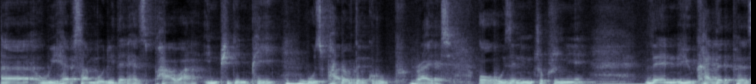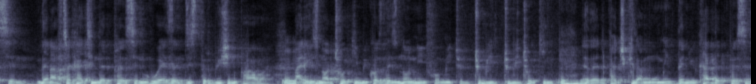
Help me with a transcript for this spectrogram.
uh, we have somebody that has power in Pick and Pay, Mm-hmm. who's part of the group, right, or who's an entrepreneur. Then you cut that person. Then after cutting that person who has a distribution power? Mm-hmm. But he's not talking because there's no need for me to, to be to be talking mm-hmm. at that particular moment. Then you cut that person.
